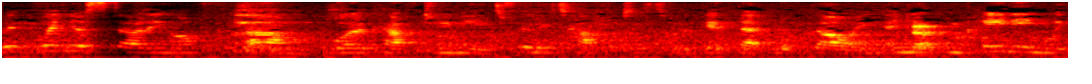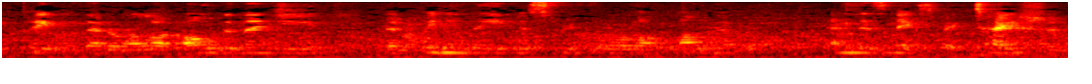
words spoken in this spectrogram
it. When- you're starting off um, work after uni, it's really tough to sort of get that look going, and you're competing with people that are a lot older than you, that have been in the industry for a lot longer, and there's an expectation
